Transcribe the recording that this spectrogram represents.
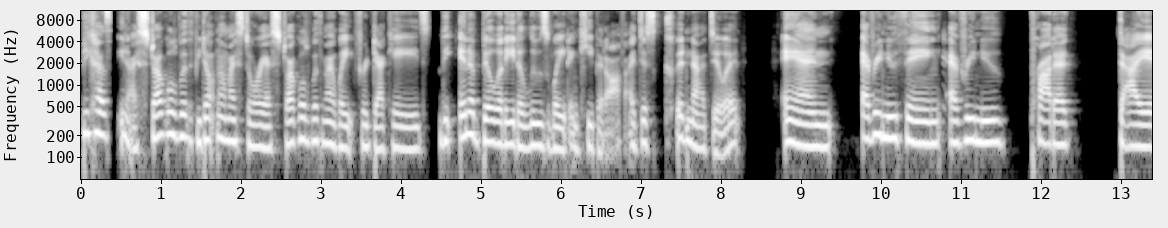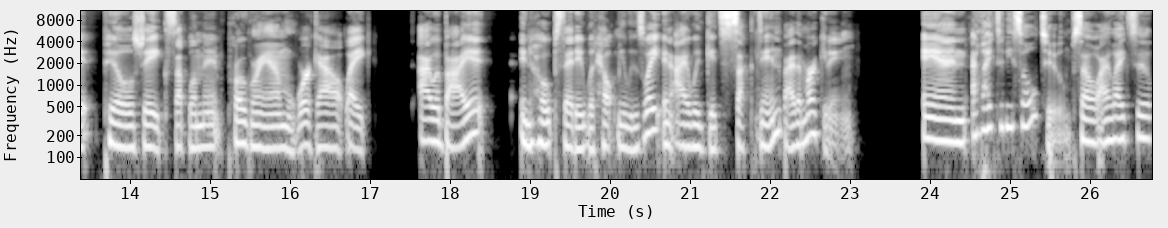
because, you know, I struggled with, if you don't know my story, I struggled with my weight for decades, the inability to lose weight and keep it off. I just could not do it. And every new thing, every new product, diet, pill, shake, supplement, program, workout, like I would buy it in hopes that it would help me lose weight and I would get sucked in by the marketing. And I like to be sold to. So I like to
